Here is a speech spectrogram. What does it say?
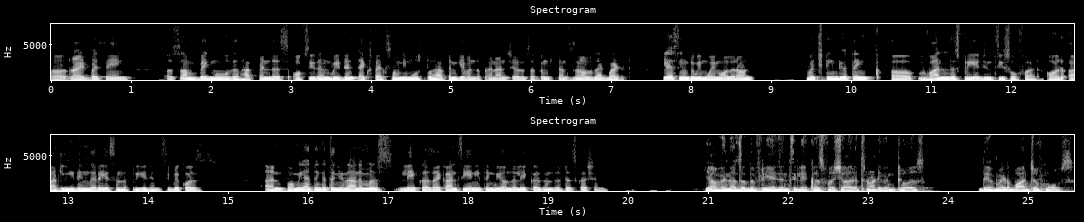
uh, right by saying uh, some big moves have happened this off season. We didn't expect so many moves to happen given the financial circumstances and all of that, but players seem to be moving all around. Which team do you think uh, won this free agency so far, or are leading the race in the free agency? Because, and for me, I think it's a unanimous Lakers. I can't see anything beyond the Lakers in this discussion. Yeah, winners of the free agency Lakers for sure. It's not even close. They've made a bunch of moves.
